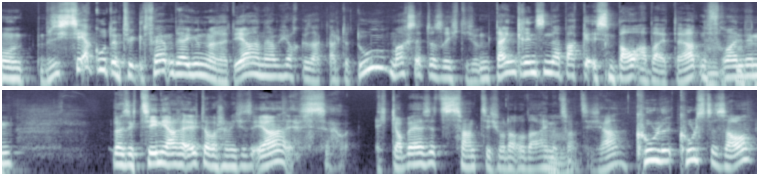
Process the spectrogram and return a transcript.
Und sich sehr gut entwickelt, vor allem der Jüngere. Der, dann habe ich auch gesagt, Alter, du machst etwas richtig. Und dein Grinsen der Backe ist ein Bauarbeiter. Er hat eine Freundin, weiß ich, zehn Jahre älter wahrscheinlich ist er. Ich glaube, er ist jetzt 20 oder, oder 21, ja. Coole, coolste Sau.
